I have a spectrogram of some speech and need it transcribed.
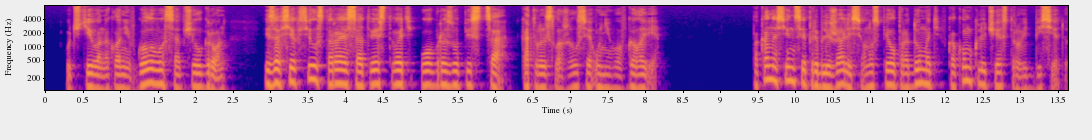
– учтиво наклонив голову, сообщил Грон, изо всех сил стараясь соответствовать образу писца, который сложился у него в голове. Пока носинцы приближались, он успел продумать, в каком ключе строить беседу.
